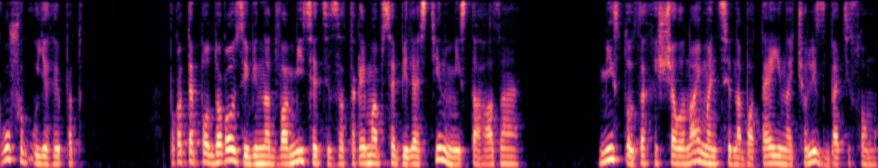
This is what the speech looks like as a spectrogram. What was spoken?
рушив у Єгипет. Проте по дорозі він на два місяці затримався біля стін міста Газа. Місто захищали найманці на батеї на чолі з Бетісом.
